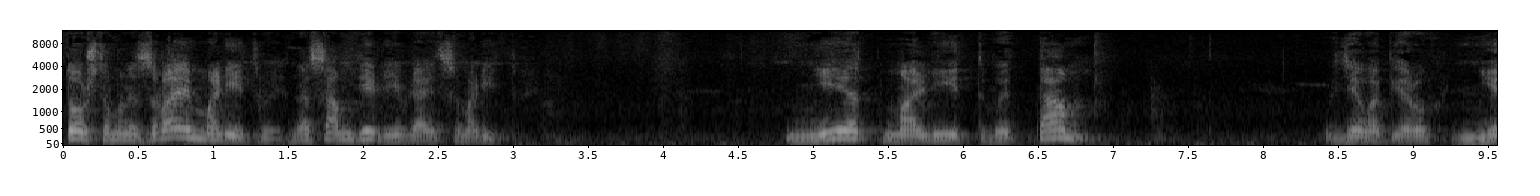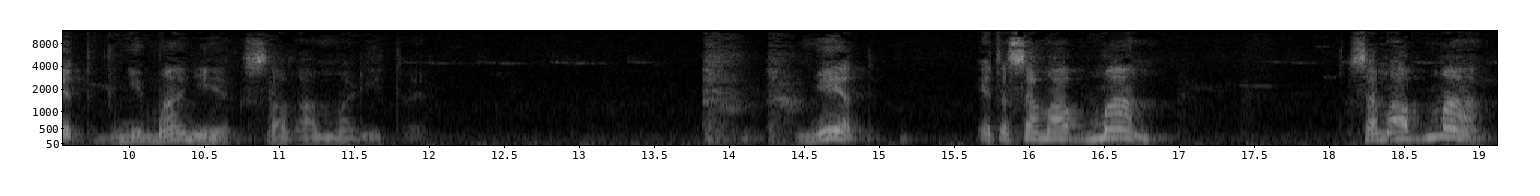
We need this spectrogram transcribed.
то, что мы называем молитвой, на самом деле является молитвой? Нет молитвы там, где, во-первых, нет внимания к словам молитвы. Нет, это самообман. Самообман.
